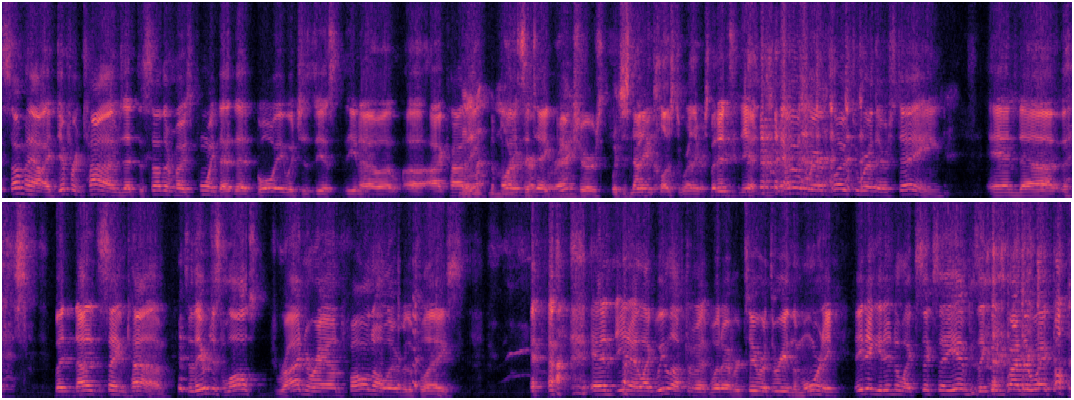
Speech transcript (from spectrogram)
somehow at different times at the southernmost point. That that boy, which is just you know uh, uh, iconic The- the place to take right. pictures. Which is not even close to where they were. But it's yeah, nowhere close to where they're staying, and uh, but not at the same time. So they were just lost, riding around, falling all over the place. and you know, like we left them at whatever two or three in the morning. They didn't get into like six a.m. because they couldn't find their way home.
